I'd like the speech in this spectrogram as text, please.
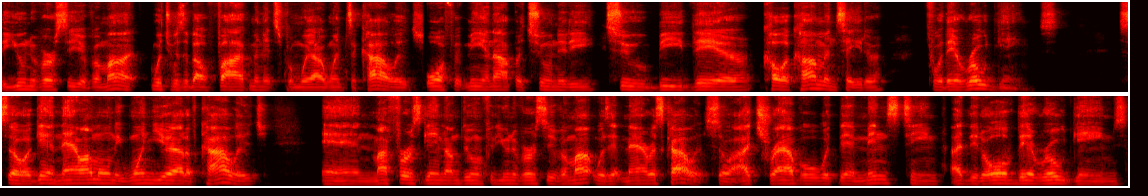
the University of Vermont, which was about five minutes from where I went to college, offered me an opportunity to be their color commentator for their road games. So again, now I'm only one year out of college and my first game I'm doing for the University of Vermont was at Marist College. So I travel with their men's team. I did all of their road games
